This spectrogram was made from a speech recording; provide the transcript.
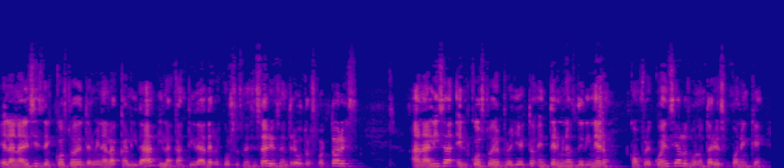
El análisis de costo determina la calidad y la cantidad de recursos necesarios, entre otros factores. Analiza el costo del proyecto en términos de dinero. Con frecuencia los voluntarios suponen que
